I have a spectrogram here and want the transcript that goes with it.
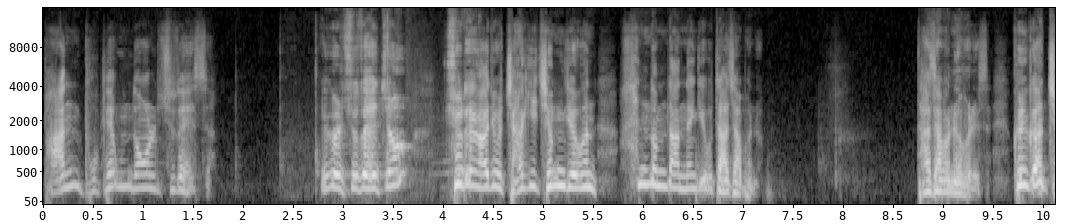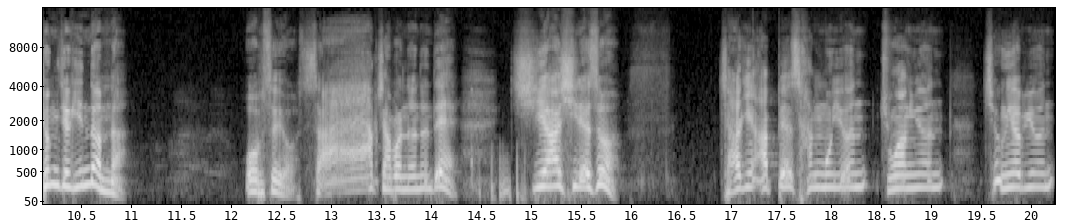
반부패 운동을 주도했어. 이걸 주도했죠? 주도해가지고 자기 정적은 한 놈도 안 남기고 다 잡아넣어. 다 잡아넣어버렸어. 그러니까 정적이 있나 없나? 없어요. 싹 잡아넣었는데 지하실에서 자기 앞에 상무위원, 중앙위원, 정협위원,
